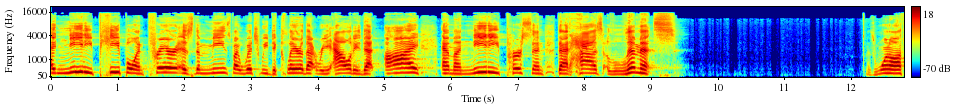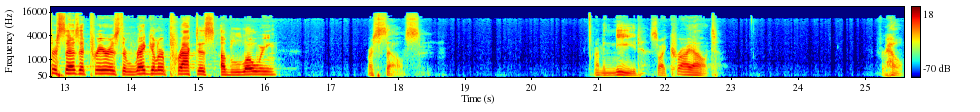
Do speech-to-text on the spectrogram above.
a needy people, and prayer is the means by which we declare that reality that I am a needy person that has limits. As one author says, that prayer is the regular practice of lowering ourselves. I'm in need, so I cry out for help.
